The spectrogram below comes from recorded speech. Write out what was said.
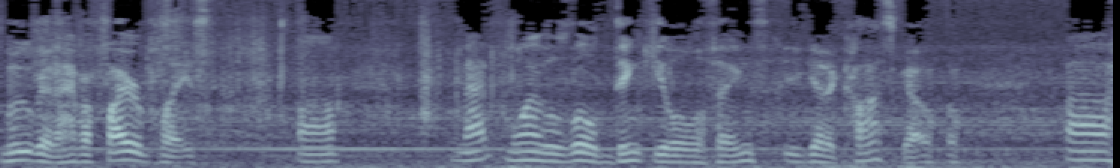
move it. I have a fireplace. Uh, not one of those little dinky little things you get at Costco. Uh,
